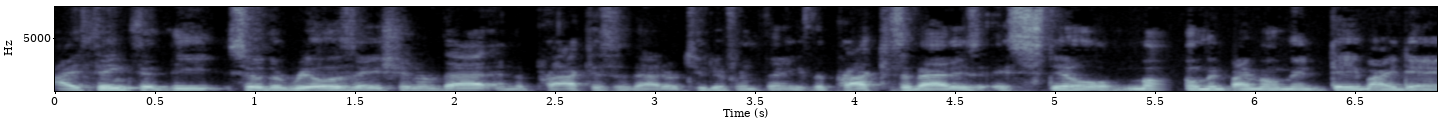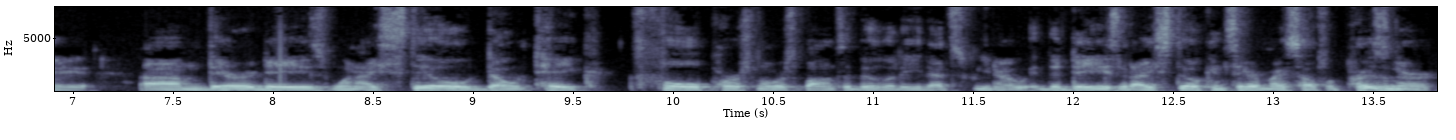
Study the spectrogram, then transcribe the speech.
I think that the so the realization of that and the practice of that are two different things. The practice of that is is still moment by moment, day by day. Um, there are days when I still don't take full personal responsibility. That's you know the days that I still consider myself a prisoner.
